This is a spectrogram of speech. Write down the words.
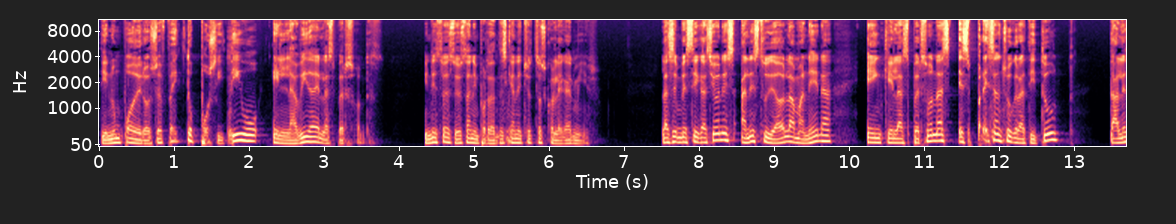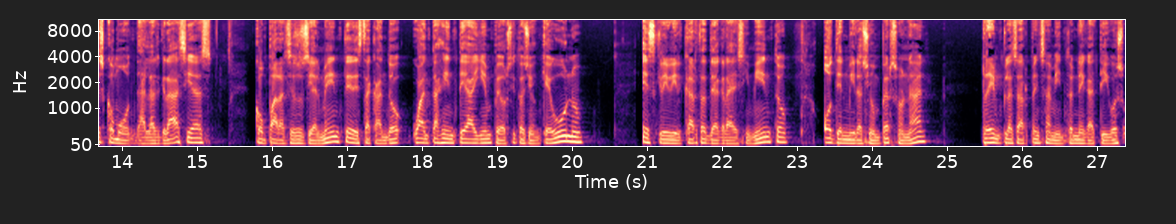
tiene un poderoso efecto positivo en la vida de las personas. Miren estos estudios tan importantes que han hecho estos colegas míos. Las investigaciones han estudiado la manera en que las personas expresan su gratitud, tales como dar las gracias, compararse socialmente, destacando cuánta gente hay en peor situación que uno, escribir cartas de agradecimiento o de admiración personal, reemplazar pensamientos negativos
